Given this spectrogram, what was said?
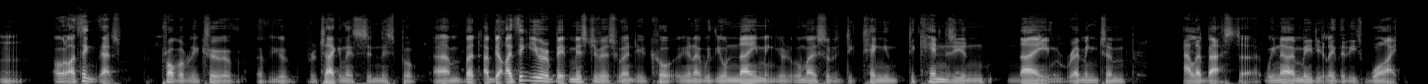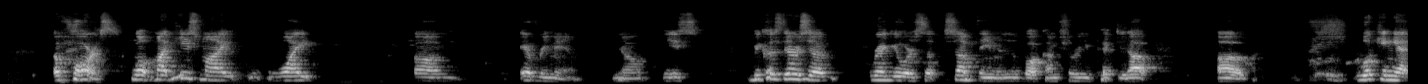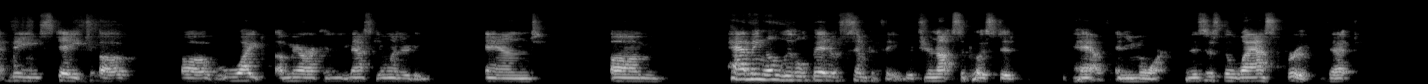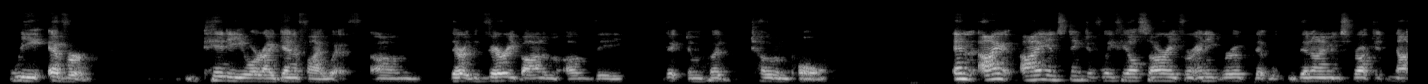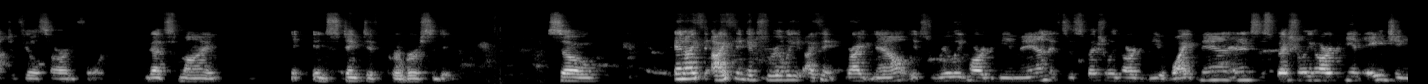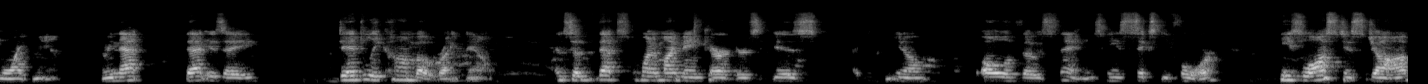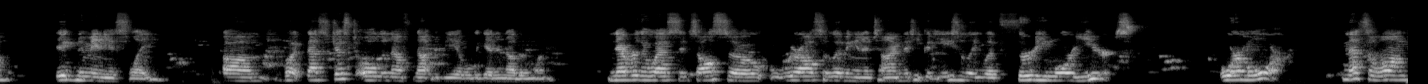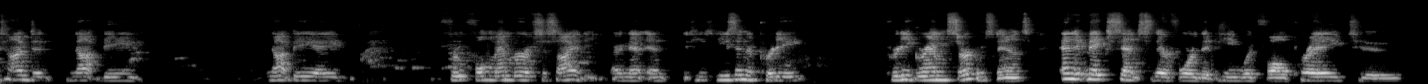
Mm. Well, I think that's probably true of, of your protagonists in this book. Um, but I, think you were a bit mischievous, weren't you? You know, with your naming, you're almost sort of Dickensian name, Remington Alabaster. We know immediately that he's white. Of course. Well, my, he's my white um, everyman. You know, he's because there's a regular sub theme in the book. I'm sure you picked it up. Uh, looking at the state of uh, white American masculinity and um, having a little bit of sympathy, which you're not supposed to have anymore. This is the last group that we ever pity or identify with. Um, they're at the very bottom of the victimhood totem pole. And I, I instinctively feel sorry for any group that that I'm instructed not to feel sorry for. That's my instinctive perversity. So, and I, th- I think it's really, I think right now it's really hard to be a man. It's especially hard to be a white man, and it's especially hard to be an aging white man. I mean that that is a deadly combo right now. And so that's one of my main characters is you know, all of those things. He's 64. He's lost his job ignominiously, um, but that's just old enough not to be able to get another one. Nevertheless, it's also we're also living in a time that he could easily live 30 more years or more. And that's a long time to not be not be a fruitful member of society. And, and he's, he's in a pretty pretty grim circumstance. And it makes sense, therefore, that he would fall prey to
